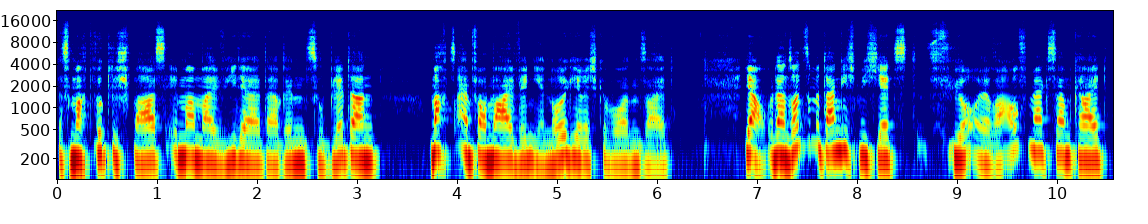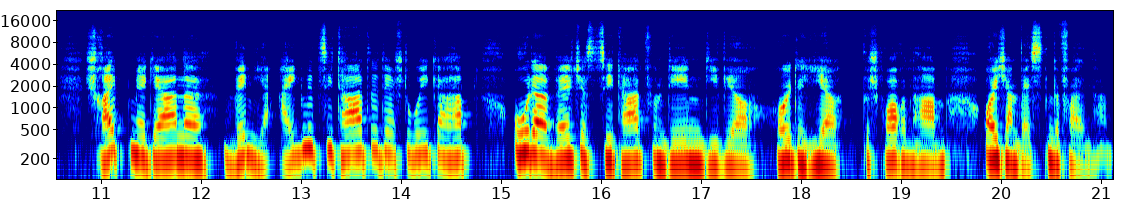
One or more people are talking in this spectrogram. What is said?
Es macht wirklich Spaß, immer mal wieder darin zu blättern. Macht's einfach mal, wenn ihr neugierig geworden seid. Ja, und ansonsten bedanke ich mich jetzt für eure Aufmerksamkeit. Schreibt mir gerne, wenn ihr eigene Zitate der Stoiker habt oder welches Zitat von denen, die wir heute hier besprochen haben, euch am besten gefallen haben.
